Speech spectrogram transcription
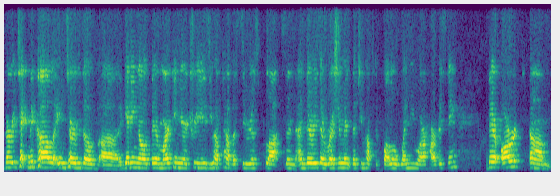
very technical in terms of uh, getting out there, marking your trees. You have to have a serious plots and, and there is a regimen that you have to follow when you are harvesting there are um,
